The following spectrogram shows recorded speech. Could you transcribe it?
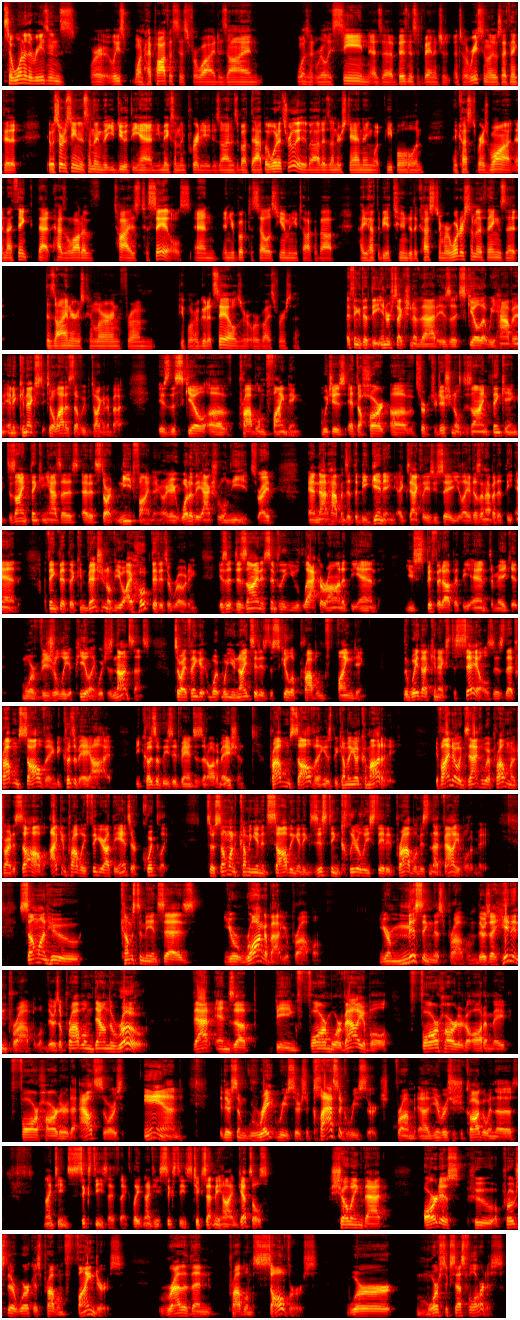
so one of the reasons, or at least one hypothesis for why design wasn't really seen as a business advantage until recently was I think that it, it was sort of seen as something that you do at the end. You make something pretty. Design is about that. But what it's really about is understanding what people and and customers want. And I think that has a lot of ties to sales. And in your book, To Sell is Human, you talk about how you have to be attuned to the customer. What are some of the things that designers can learn from people who are good at sales or, or vice versa? I think that the intersection of that is a skill that we haven't, and it connects to a lot of stuff we've been talking about, is the skill of problem finding, which is at the heart of sort of traditional design thinking. Design thinking has at its, at its start need finding. Okay, what are the actual needs, right? And that happens at the beginning, exactly as you say, Eli. It doesn't happen at the end. I think that the conventional view, I hope that it's eroding, is that design is simply you lacquer on at the end, you spiff it up at the end to make it more visually appealing, which is nonsense. So I think it, what, what unites it is the skill of problem finding. The way that connects to sales is that problem solving, because of AI, because of these advances in automation, problem solving is becoming a commodity. If I know exactly what problem I'm trying to solve, I can probably figure out the answer quickly. So someone coming in and solving an existing clearly stated problem isn't that valuable to me. Someone who comes to me and says, You're wrong about your problem. You're missing this problem. There's a hidden problem. There's a problem down the road. That ends up being far more valuable, far harder to automate, far harder to outsource. And there's some great research, a classic research from uh, the University of Chicago in the 1960s, I think, late 1960s, Csikszentmihalyi Getzels, showing that artists who approach their work as problem finders rather than problem solvers were more successful artists.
